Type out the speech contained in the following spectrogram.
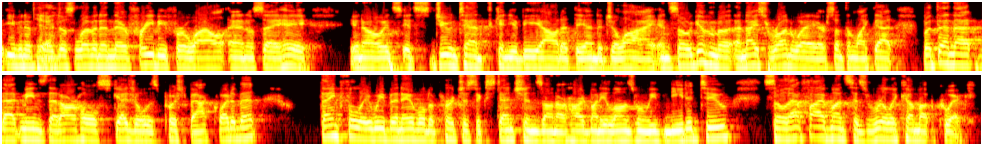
even if yeah. they're just living in their freebie for a while and say, Hey, you know, it's, it's June 10th. Can you be out at the end of July? And so give them a, a nice runway or something like that. But then that, that means that our whole schedule is pushed back quite a bit. Thankfully, we've been able to purchase extensions on our hard money loans when we've needed to. So that five months has really come up quick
